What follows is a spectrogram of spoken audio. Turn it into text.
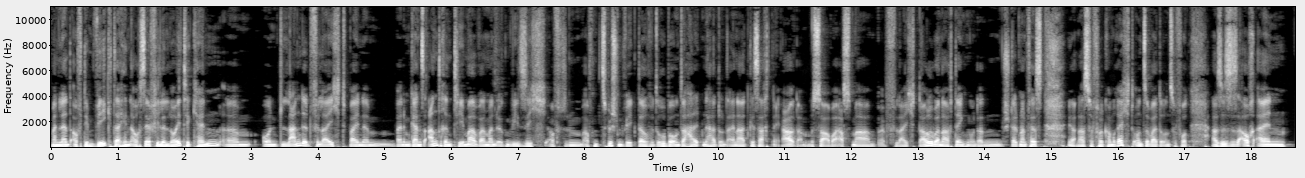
Man lernt auf dem Weg dahin auch sehr viele Leute kennen ähm, und landet vielleicht bei einem, bei einem ganz anderen Thema, weil man irgendwie sich auf dem, auf dem Zwischenweg darüber unterhalten hat und einer hat gesagt, na ja, da müsste aber erstmal vielleicht darüber nachdenken und dann stellt man fest, ja, da hast du vollkommen recht und so weiter und so fort. Also es ist auch ein,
